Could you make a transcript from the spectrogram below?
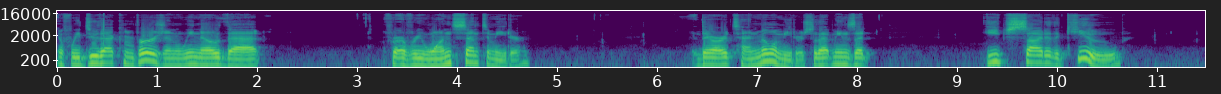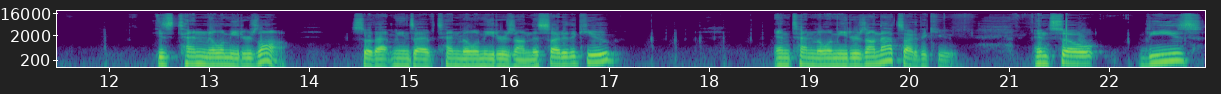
if we do that conversion, we know that for every one centimeter, there are 10 millimeters. So that means that each side of the cube is 10 millimeters long. So that means I have 10 millimeters on this side of the cube and 10 millimeters on that side of the cube. And so these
